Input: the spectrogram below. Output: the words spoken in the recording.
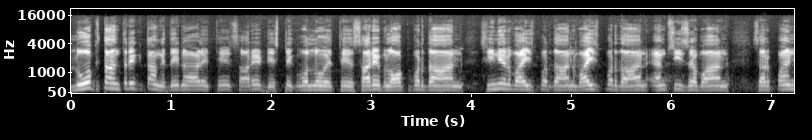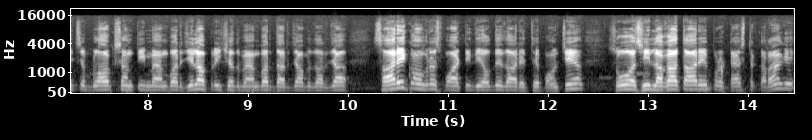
ਲੋਕਤਾਂਤਰਿਕ ਢੰਗ ਦੇ ਨਾਲ ਇੱਥੇ ਸਾਰੇ ਡਿਸਟ੍ਰਿਕਟ ਵੱਲੋਂ ਇੱਥੇ ਸਾਰੇ ਬਲਾਕ ਪ੍ਰਧਾਨ ਸੀਨੀਅਰ ਵਾਈਸ ਪ੍ਰਧਾਨ ਵਾਈਸ ਪ੍ਰਧਾਨ ਐਮਸੀ ਸਾਹਿਬਾਨ ਸਰਪੰਚ ਬਲਾਕ ਸੰਮਤੀ ਮੈਂਬਰ, ਜ਼ਿਲ੍ਹਾ ਪ੍ਰੀਸ਼ਦ ਮੈਂਬਰ, ਦਰਜਾ ਬਦਰਜਾ, ਸਾਰੇ ਕਾਂਗਰਸ ਪਾਰਟੀ ਦੇ ਅਹੁਦੇਦਾਰ ਇੱਥੇ ਪਹੁੰਚੇ ਆ। ਸੋ ਅਸੀਂ ਲਗਾਤਾਰ ਇਹ ਪ੍ਰੋਟੈਸਟ ਕਰਾਂਗੇ।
